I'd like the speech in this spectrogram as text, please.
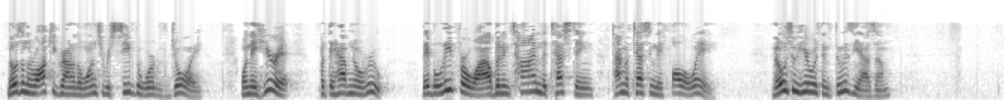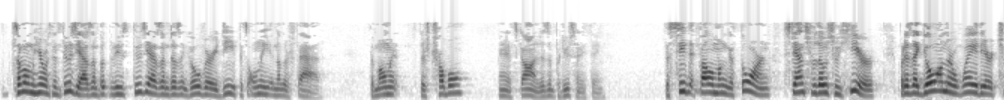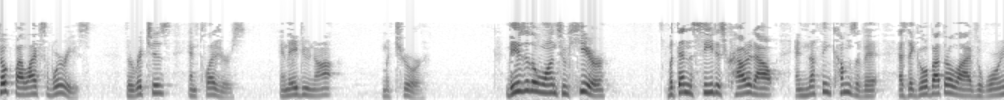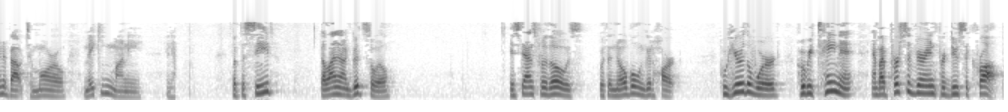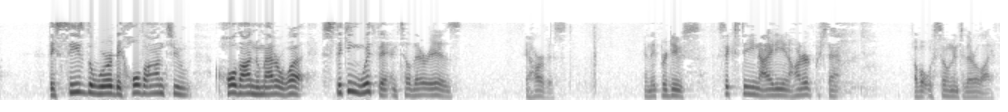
Those on the rocky ground are the ones who receive the word with joy when they hear it, but they have no root. They believe for a while, but in time the testing, time of testing, they fall away. Those who hear with enthusiasm, some of them hear with enthusiasm, but the enthusiasm doesn't go very deep. It's only another fad. The moment there's trouble, man, it's gone. It doesn't produce anything. The seed that fell among the thorn stands for those who hear, but as they go on their way, they are choked by life's worries, their riches, and pleasures, and they do not mature. These are the ones who hear, but then the seed is crowded out and nothing comes of it as they go about their lives worrying about tomorrow, making money. And... But the seed that landed on good soil, it stands for those with a noble and good heart, who hear the word, who retain it, and by persevering produce a crop. They seize the word, they hold on to hold on no matter what, sticking with it until there is a harvest. And they produce 60, 90, and 100% of what was sown into their life.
